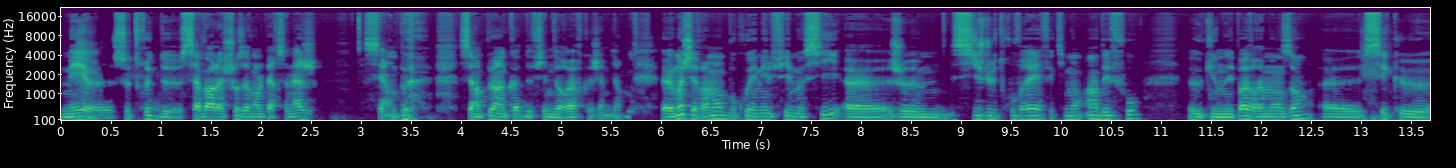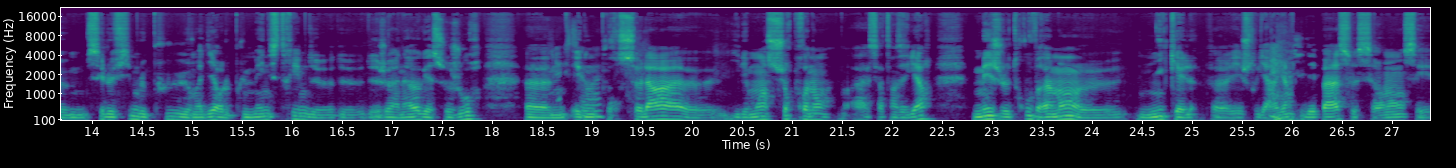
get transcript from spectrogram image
mais euh, ce truc de savoir la chose avant le personnage, c'est un peu c'est un peu un code de film d'horreur que j'aime bien. Euh, moi, j'ai vraiment beaucoup aimé le film aussi. Je si je lui trouverais effectivement un défaut, euh, qui n'en est pas vraiment un, euh, c'est que c'est le film le plus, on va dire, le plus mainstream de, de, de Johanna Hogg à ce jour. Euh, et donc vrai. pour cela, euh, il est moins surprenant à certains égards, mais je le trouve vraiment euh, nickel. et je trouve qu'il n'y a rien qui dépasse. C'est vraiment, c'est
